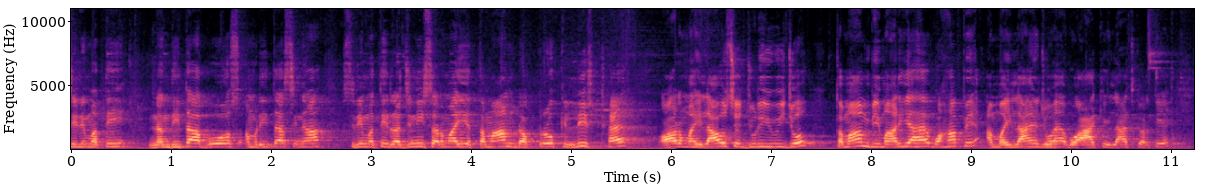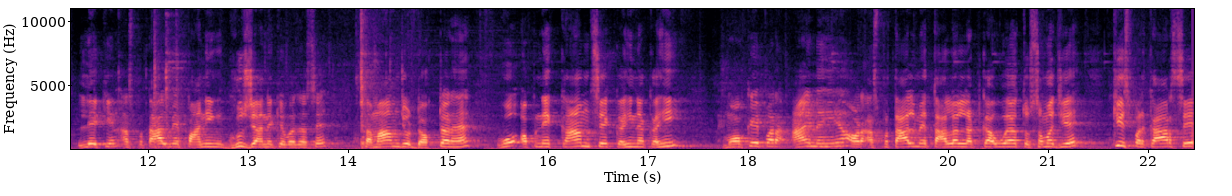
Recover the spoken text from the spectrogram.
श्रीमती नंदिता बोस, अमृता सिन्हा, श्रीमती रजनी शर्मा, ये तमाम डॉक्टरों की लिस्ट है। और महिलाओं से जुड़ी हुई जो तमाम बीमारियाँ हैं, वहाँ पे महिलाएँ जो हैं, वो आके इलाज करती है। लेकिन अस्पताल में पानी घुस जाने की वजह से तमाम जो डॉक्टर हैं, वो अपने काम से कहीं ना कहीं मौके पर आए नहीं हैं और अस्पताल में ताला लटका हुआ है। तो समझिए किस प्रकार से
